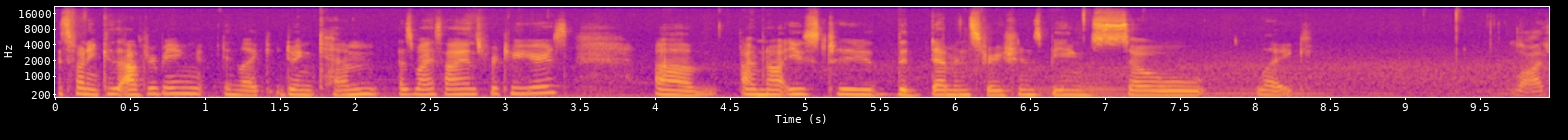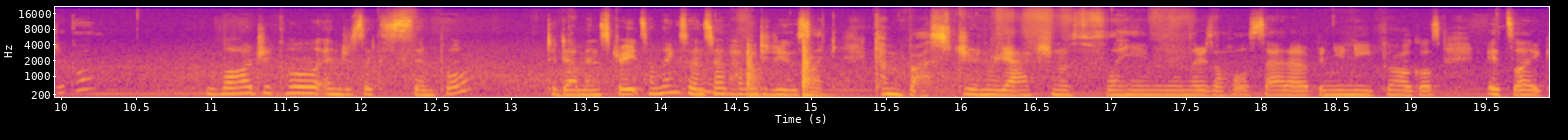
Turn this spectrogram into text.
it's funny because after being in like doing chem as my science for two years, um, I'm not used to the demonstrations being so like Logical? logical and just like simple to demonstrate something. So instead of having to do this like combustion reaction with flames and then there's a whole setup and you need goggles, it's like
